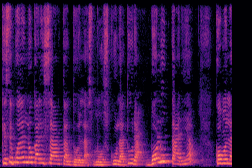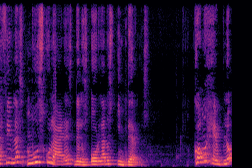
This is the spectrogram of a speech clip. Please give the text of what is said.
que se pueden localizar tanto en la musculatura voluntaria como en las fibras musculares de los órganos internos. Como ejemplo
